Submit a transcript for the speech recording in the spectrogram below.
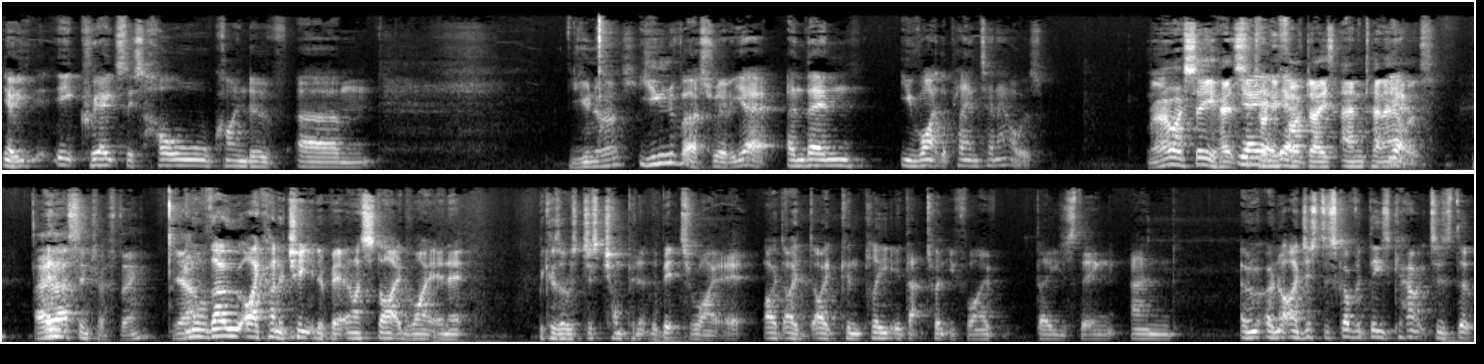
you know it, it creates this whole kind of um, Universe? universe really yeah and then you write the play in 10 hours Oh, I see. It's Yeah, yeah, 25 yeah. days and 10 Yeah. hours. Oh, And- that's interesting. Yeah. and although i kind of cheated a bit and i started writing it because i was just chomping at the bit to write it i, I, I completed that 25 days thing and and and i just discovered these characters that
